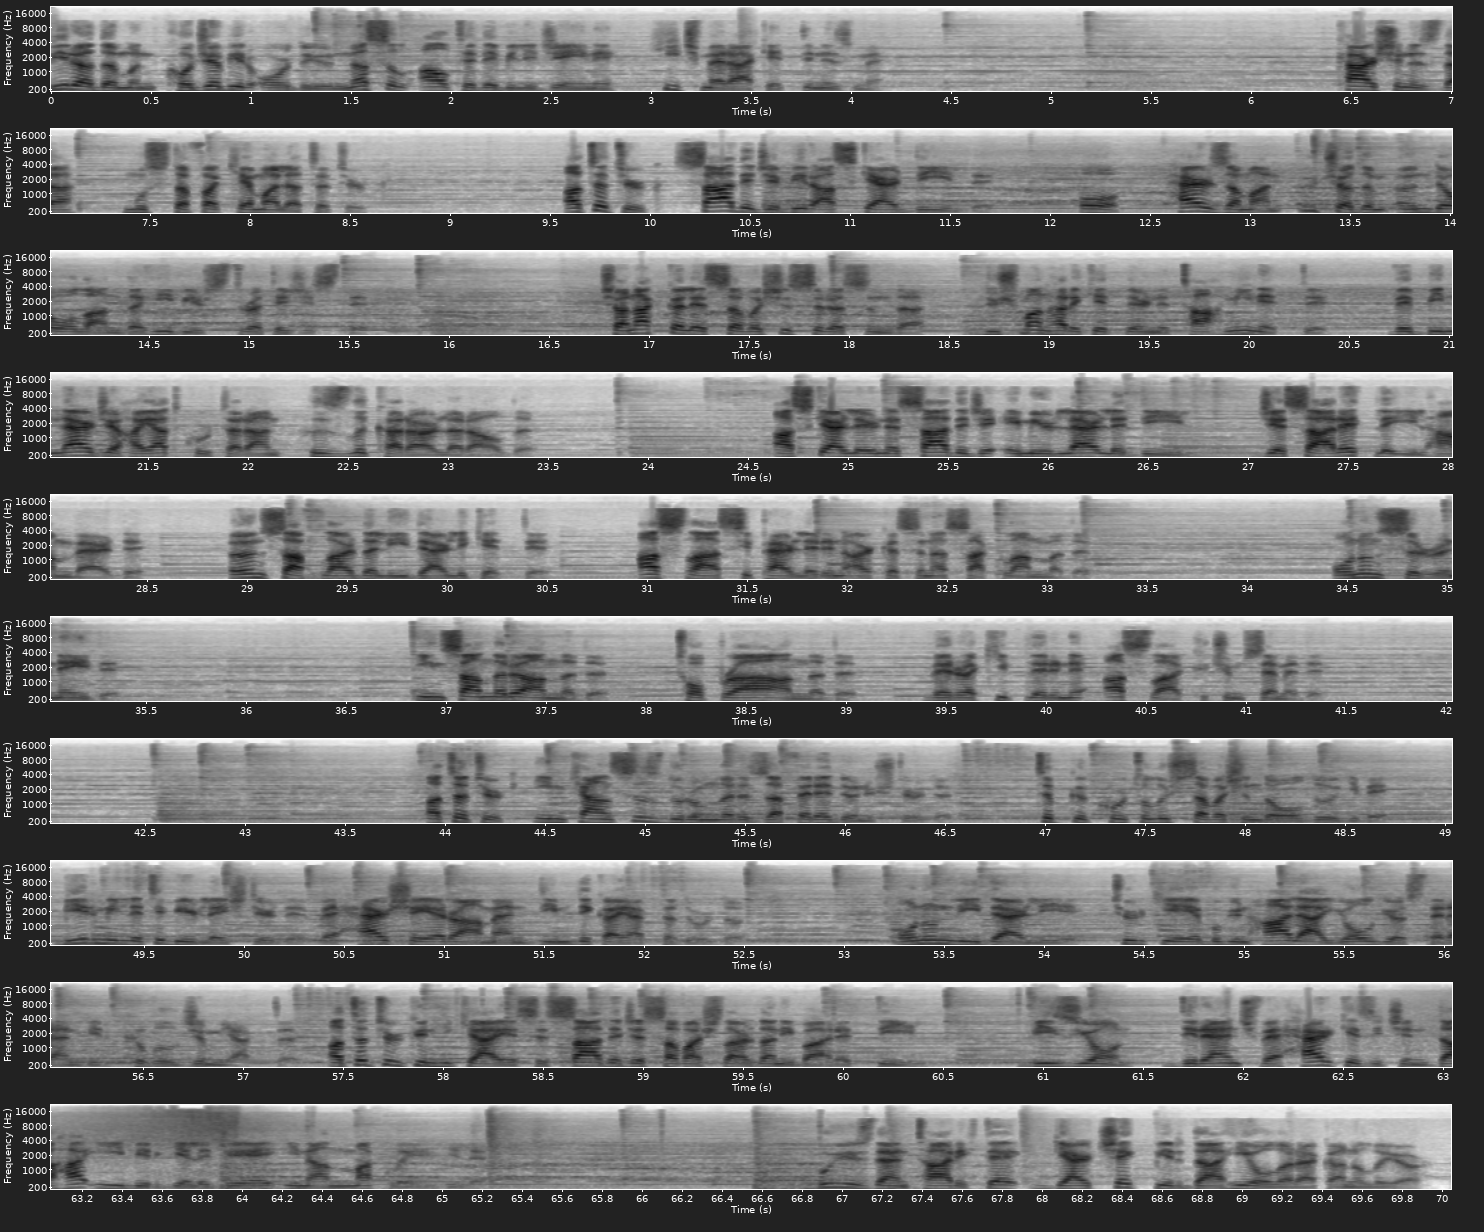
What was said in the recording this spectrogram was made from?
bir adamın koca bir orduyu nasıl alt edebileceğini hiç merak ettiniz mi? Karşınızda Mustafa Kemal Atatürk. Atatürk sadece bir asker değildi. O, her zaman üç adım önde olan dahi bir stratejisti. Çanakkale Savaşı sırasında düşman hareketlerini tahmin etti ve binlerce hayat kurtaran hızlı kararlar aldı. Askerlerine sadece emirlerle değil, cesaretle ilham verdi. Ön saflarda liderlik etti. Asla siperlerin arkasına saklanmadı. Onun sırrı neydi? İnsanları anladı, toprağı anladı ve rakiplerini asla küçümsemedi. Atatürk imkansız durumları zafere dönüştürdü. Tıpkı Kurtuluş Savaşı'nda olduğu gibi bir milleti birleştirdi ve her şeye rağmen dimdik ayakta durdu. Onun liderliği Türkiye'ye bugün hala yol gösteren bir kıvılcım yaktı. Atatürk'ün hikayesi sadece savaşlardan ibaret değil. Vizyon, direnç ve herkes için daha iyi bir geleceğe inanmakla ilgili. Bu yüzden tarihte gerçek bir dahi olarak anılıyor.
